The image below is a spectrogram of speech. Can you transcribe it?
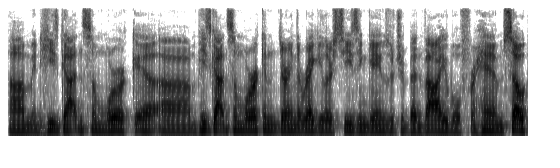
Um, and he's gotten some work. Uh, um, he's gotten some work in, during the regular season games, which have been valuable for him. So,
